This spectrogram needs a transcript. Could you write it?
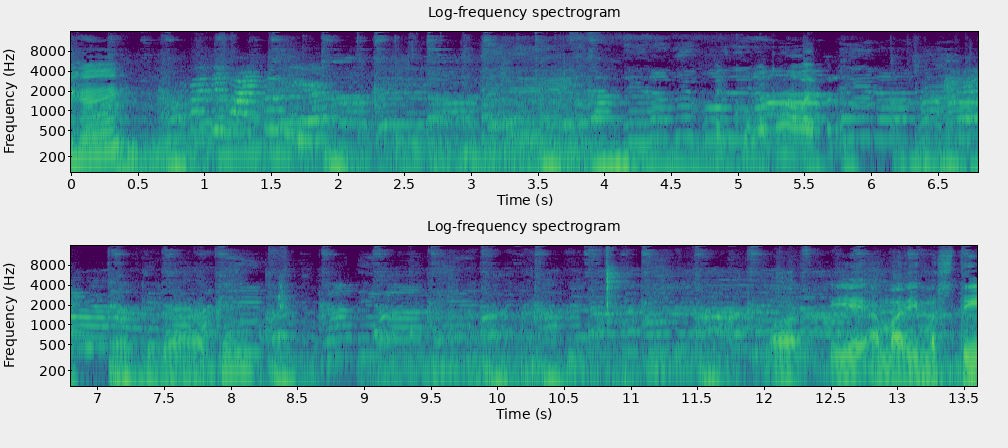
हाँ? राधे और ये हमारी मस्ती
